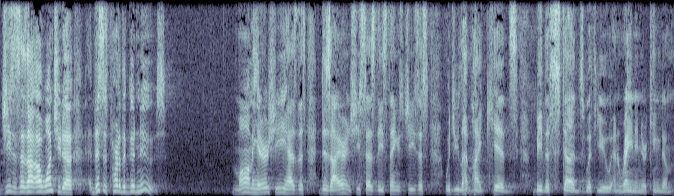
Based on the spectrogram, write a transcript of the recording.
Jesus says, I, I want you to, this is part of the good news mom here, she has this desire and she says these things Jesus, would you let my kids be the studs with you and reign in your kingdom?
